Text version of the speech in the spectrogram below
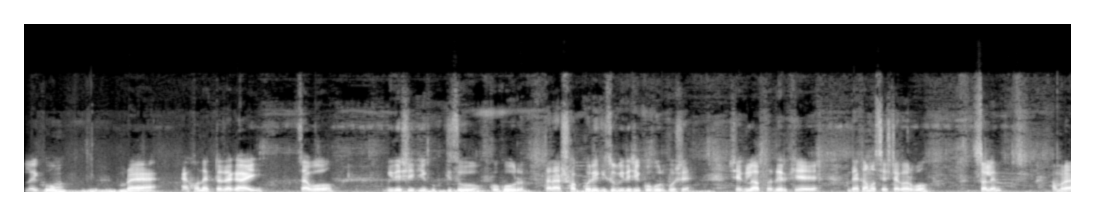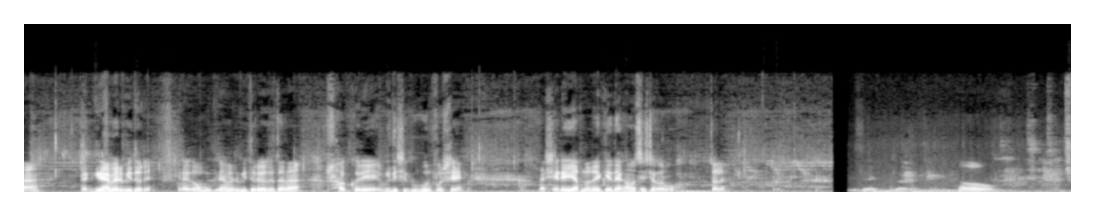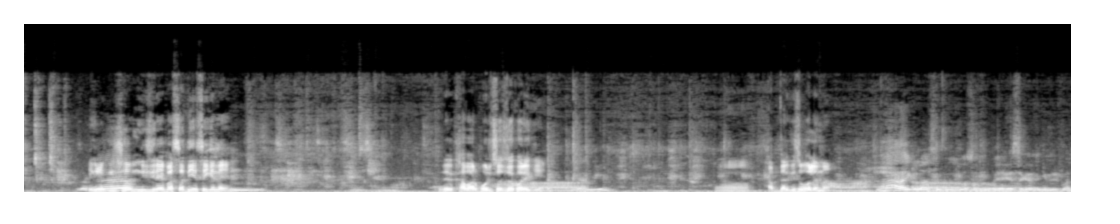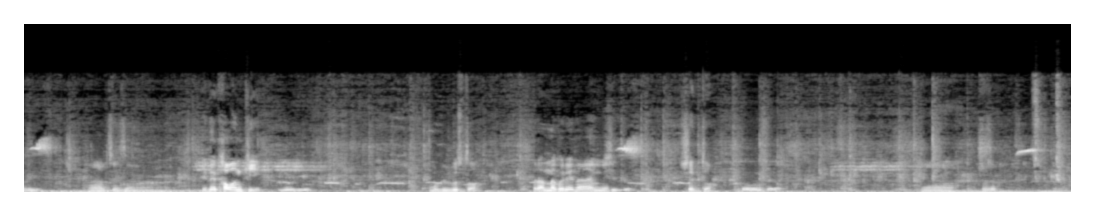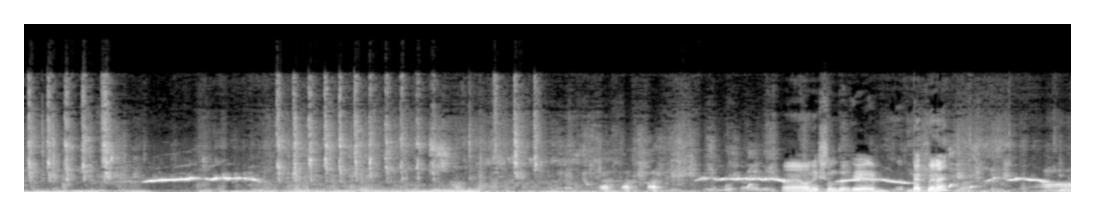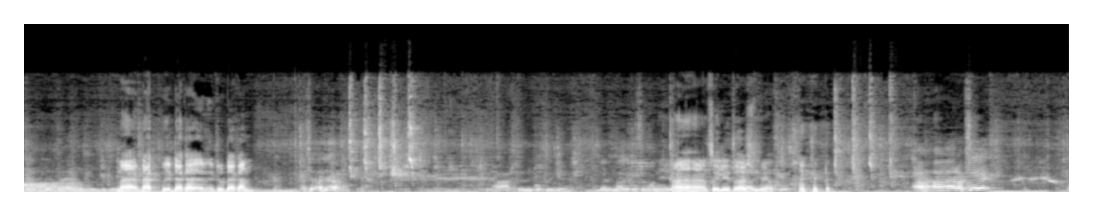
আসসালামাইকুম আমরা এখন একটা জায়গায় যাব। বিদেশি কি কিছু কুকুর, তারা শখ করে কিছু বিদেশি কুকুর পোষে, সেগুলো আপনাদেরকে দেখানোর চেষ্টা করব। চলেন, আমরা একটা গ্রামের ভিতরে, এরকম গ্রামের ভিতরেও যে তারা শখ করে বিদেশি কুকুর পোষে, তা সেটাই আপনাদেরকে দেখানোর চেষ্টা করব। চলেন। ও। এগুলো কি সব নিজেরাই বাচ্চা দিয়েছে এখানে এদের খাবার পরিচর্যা করে কি? আপনার কিছু বলে না? না এগুলো আছে দুই বছর হয়ে গেছে পালি। আচ্ছা আচ্ছা। এদের খাওয়ান কি? মুরগি। মুরগির গোস্ত। রান্না করে না এমনি? শীত সেদ্ধ তখন সেরা ও, বুঝলাম। হ্যাঁ অনেক সুন্দর। এ ডাকবে না। না ডাকবে ডাকা একটু ডাকান। আচ্ছা আচ্ছা। মানে হ্যাঁ হ্যাঁ চলেই তো আসবে।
